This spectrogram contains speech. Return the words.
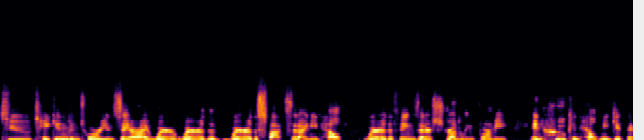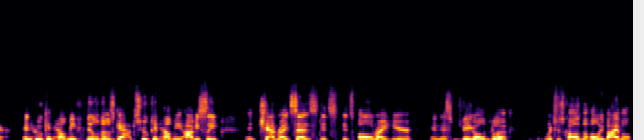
to take inventory and say, all right, where where are the where are the spots that I need help? Where are the things that are struggling for me? and who can help me get there and who can help me fill those gaps who can help me obviously chad wright says it's it's all right here in this big old book which is called the holy bible.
